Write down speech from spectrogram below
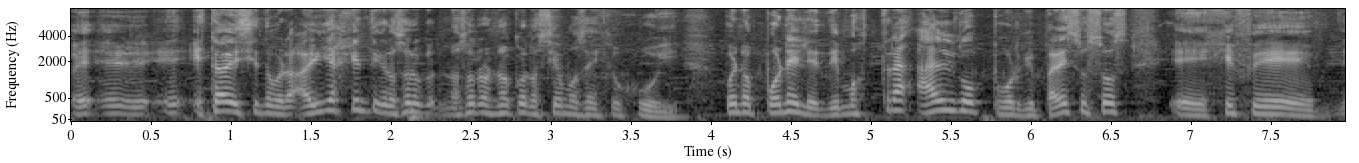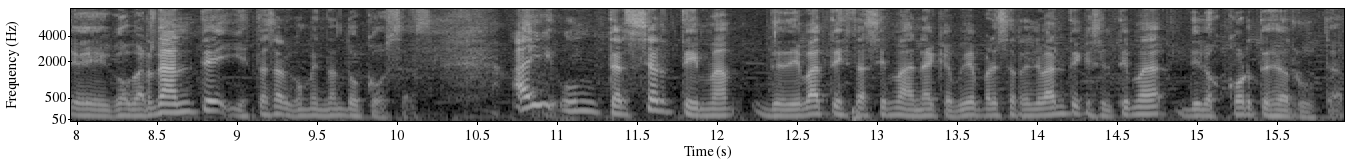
eh, eh, estaba diciendo, bueno, había gente que nosotros, no conocíamos en Jujuy. Bueno, ponele, demostrá algo porque para eso sos eh, jefe gobernante y estás argumentando cosas. Hay un tercer tema de debate esta semana que a mí me parece relevante, que es el tema de los cortes de ruta.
